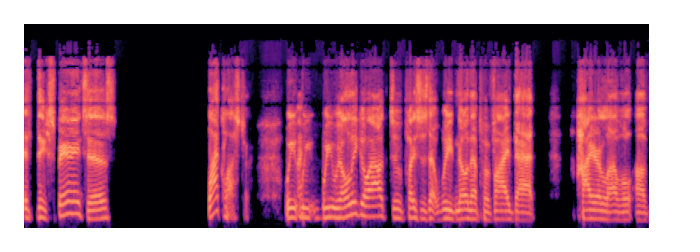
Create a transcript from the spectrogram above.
it, the experience is lackluster. We, we, we, we only go out to places that we know that provide that higher level of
